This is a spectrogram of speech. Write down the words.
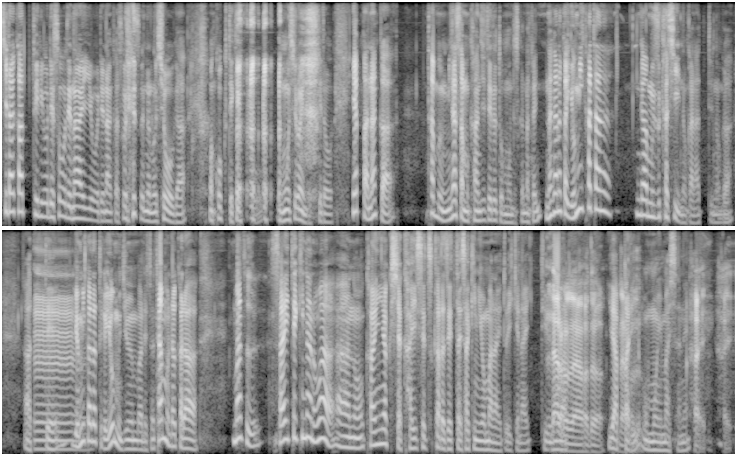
ちらかってるようでそうでないようでなんかそれぞれの章が、まあ、濃くて結構面白いんですけど やっぱなんか多分皆さんも感じてると思うんですけどなんかなかなか読み方が難しいのかなっていうのがあって読み方っていうか読む順番ですね多分だからまず最適なのはあの漢訳者解説から絶対先に読まないといけないっていうのなるほど、はなるほど。やっぱり思いましたね。はい。はい。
